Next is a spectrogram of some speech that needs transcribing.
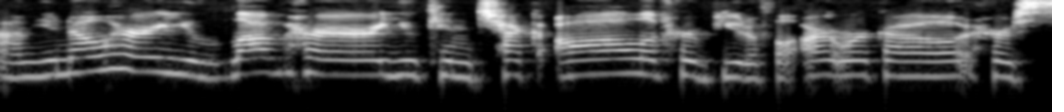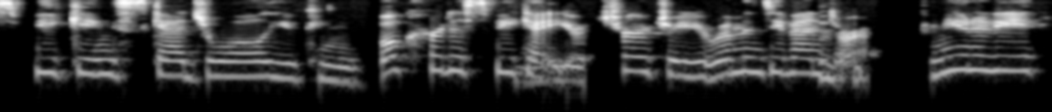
Um, you know her, you love her. You can check all of her beautiful artwork out, her speaking schedule. You can book her to speak mm-hmm. at your church or your women's event mm-hmm. or community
